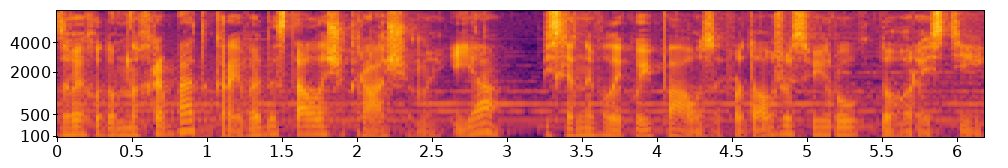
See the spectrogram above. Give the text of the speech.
З виходом на хребет краєвиди стали ще кращими, і я, після невеликої паузи, продовжив свій рух до гори стій.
